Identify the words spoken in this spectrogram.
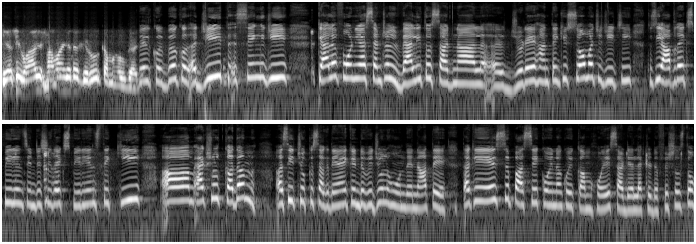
ਜੇ ਅਸੀਂ ਆਵਾਜ਼ ਉਠਾਵਾਂਗੇ ਤਾਂ ਜ਼ਰੂਰ ਕੰਮ ਹੋਊਗਾ ਬਿਲਕੁਲ ਬਿਲਕੁਲ। ਅਜੀਤ ਸਿੰਘ ਜੀ ਕੈਲੀਫੋਰਨੀਆ ਸੈਂਟਰਲ ਵੈਲੀ ਤੋਂ ਸਾਡੇ ਨਾਲ ਜੁੜੇ ਹਨ। Thank you so much Ajit ji. ਤੁਸੀਂ ਆਪ ਦਾ ਐਕਸਪੀਰੀਅੰਸ ਇੰਡਸਟਰੀ ਦਾ ਐਕਸਪੀਰੀਅੰਸ ਤੇ ਕੀ ਐਕਚੁਅਲ ਕਦਮ ਅਸੀਂ ਚੁੱਕ ਸਕਦੇ ਹਾਂ ਇੱਕ ਇੰਡੀਵਿਜੂਅਲ ਹੋਣ ਦੇ ਨਾਤੇ ਤਾਂ ਕਿ ਇਸ ਪਾਸੇ ਕੋਈ ਨਾ ਕੋਈ ਕੰਮ ਹੋਏ ਸਾਡੇ ਇਲੈਕਟਿਡ ਅਫੀਸ਼ੀਅਲਸ ਤੋਂ।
